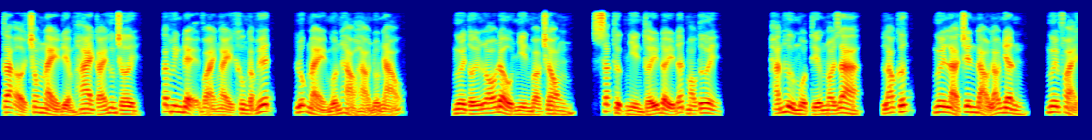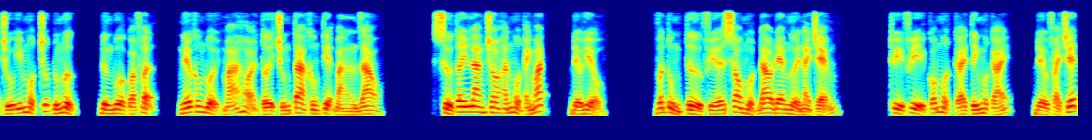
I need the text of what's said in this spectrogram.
ta ở trong này điểm hai cái hương chơi, các huynh đệ vài ngày không gặp huyết, lúc này muốn hào hào nhốn náo người tới ló đầu nhìn vào trong, xác thực nhìn thấy đầy đất máu tươi. Hắn hừ một tiếng nói ra lao cức, ngươi là trên đảo lão nhân, ngươi phải chú ý một chút đúng mực, đừng đùa quá phận, nếu không đổi mã hỏi tới chúng ta không tiện bàn giao. Sử tây lang cho hắn một ánh mắt, đều hiểu vân tùng từ phía sau một đao đem người này chém. Thủy phỉ có một cái tính một cái, đều phải chết.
